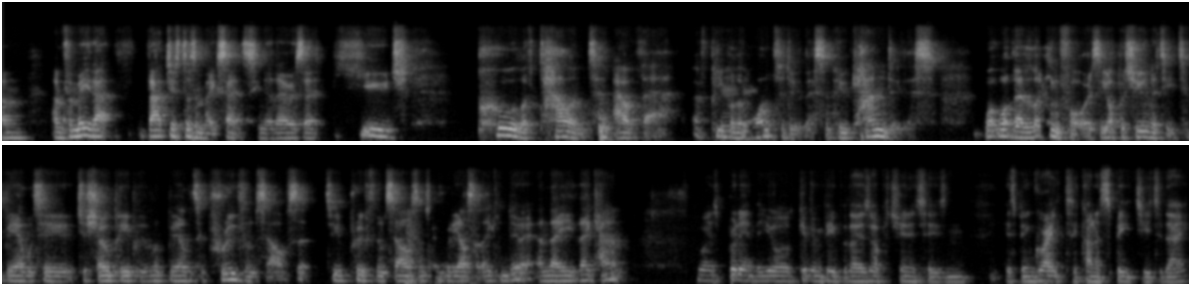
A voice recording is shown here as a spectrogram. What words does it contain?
Um, and for me, that that just doesn't make sense. You know, there is a huge pool of talent out there of people mm-hmm. that want to do this and who can do this. What, what they're looking for is the opportunity to be able to to show people who would be able to prove themselves that to prove to themselves and to everybody else that they can do it and they they can well, it's brilliant that you're giving people those opportunities, and it's been great to kind of speak to you today.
